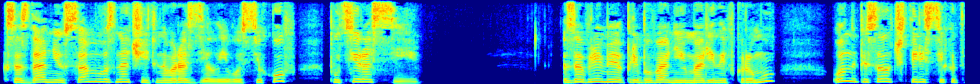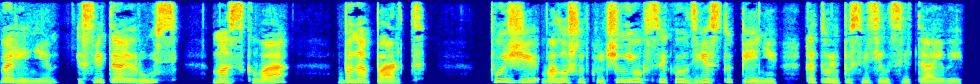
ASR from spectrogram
к созданию самого значительного раздела его стихов «Пути России». За время пребывания Марины в Крыму он написал четыре стихотворения «Святая Русь», «Москва», «Бонапарт». Позже Волошин включил его в цикл «Две ступени», который посвятил Цветаевой,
